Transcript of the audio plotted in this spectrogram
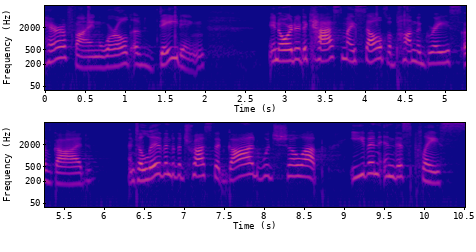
terrifying world of dating in order to cast myself upon the grace of God and to live into the trust that God would show up even in this place,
